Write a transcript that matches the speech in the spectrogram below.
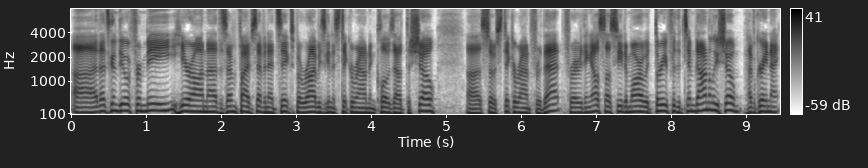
Uh, that's going to do it for me here on uh, the 757 at 6. But Robbie's going to stick around and close out the show. Uh, so stick around for that. For everything else, I'll see you tomorrow at 3 for the Tim Donnelly Show. Have a great night.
